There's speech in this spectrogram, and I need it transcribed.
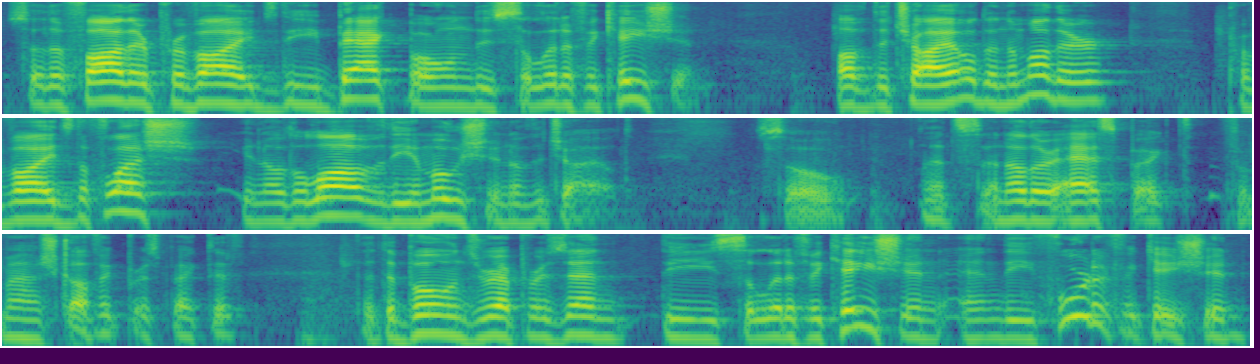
So the father provides the backbone, the solidification of the child, and the mother provides the flesh, you know, the love, the emotion of the child. So that's another aspect from a hashkafic perspective that the bones represent the solidification and the fortification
